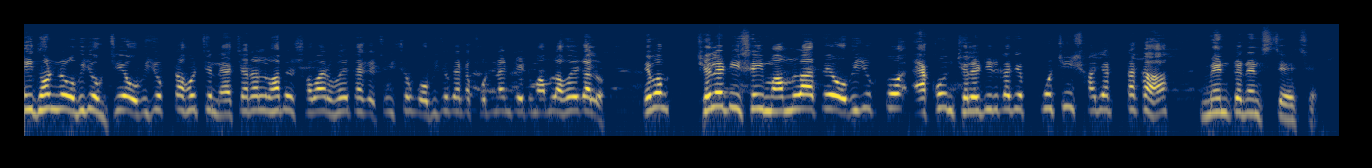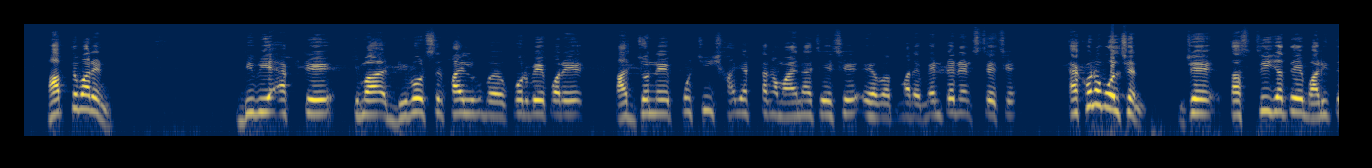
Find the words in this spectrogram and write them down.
এই ধরনের অভিযোগ, যে অভিযোগটা হচ্ছে ন্যাচারাল ভাবে সবার হয়ে থাকে, সেই সব অভিযোগে একটা ফোর নাইনটি মামলা হয়ে গেল। এবং ছেলেটি সেই মামলাতে অভিযুক্ত, এখন ছেলেটির কাছে পঁচিশ হাজার টাকা মেনটেনেন্স চেয়েছে। ভাবতে পারেন ডিবি অ্যাক্টে কিংবা ডিভোর্সের ফাইল করবে পরে, তার জন্যে পঁচিশ হাজার টাকা মায়না চেয়েছে মানে মেনটেনেন্স চেয়েছে। এখনও বলছেন যে তার স্ত্রী যাতে বাড়িতে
